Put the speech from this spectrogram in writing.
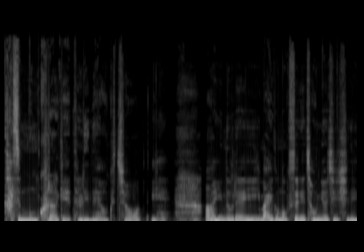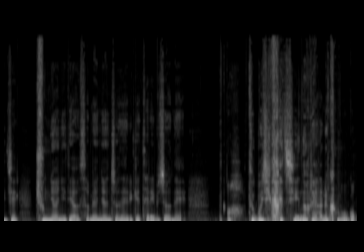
가슴 뭉클하게 들리네요. 그쵸? 예. 아, 이 노래, 이 맑은 목소리의 정여진 씨는 이제 중년이 되어서 몇 년 전에 이렇게 텔레비전에 어, 두 분이 같이 노래하는 거 보고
